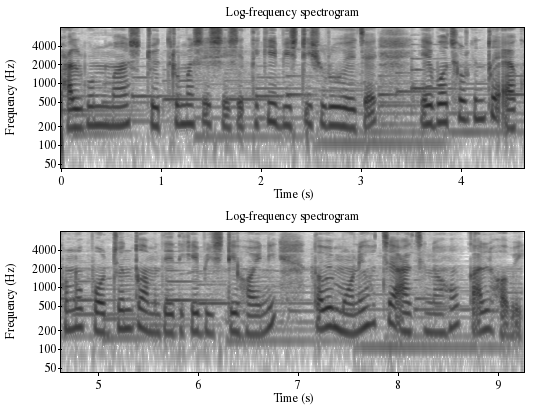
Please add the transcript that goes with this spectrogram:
ফাল্গুন মাস, চৈত্র মাসের শেষের থেকেই বৃষ্টি শুরু হয়ে যায়। এবছর কিন্তু এখনও পর্যন্ত আমাদের এদিকে বৃষ্টি হয়নি। তবে মনে হচ্ছে আজ না হোক কাল হবেই।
